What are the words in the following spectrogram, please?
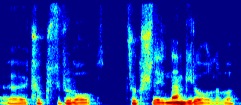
eee, çok Super Bowl çöküşlerinden biri oldu bu.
